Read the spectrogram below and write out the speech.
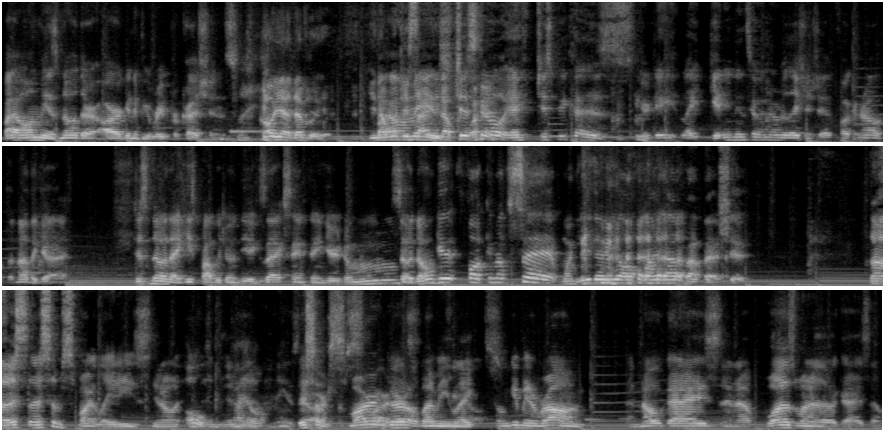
by all means, know there are going to be repercussions. Oh yeah, definitely. You know By what all you're signing means, up just for. know if just because you're date like getting into a new relationship, fucking around with another guy, just know that he's probably doing the exact same thing you're doing. Mhm. So don't get fucking upset when either of y'all find out about that shit. No, there's, there's some smart ladies. You know. Oh, in- in by all means, there's there some are smart, ass girls. I mean, like, don't get me wrong. I know guys, and I was one of those guys that,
